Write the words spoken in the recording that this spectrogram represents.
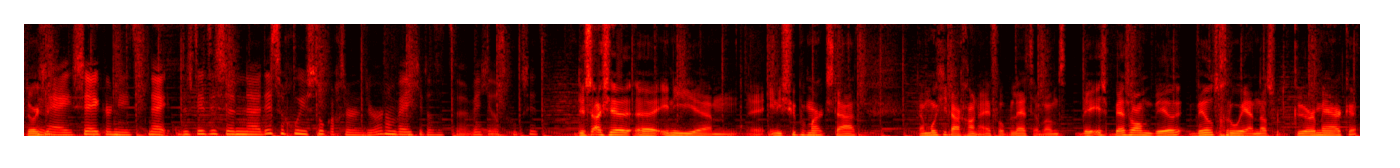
Doortje? Nee, zeker niet. Nee, dus dit is, een, eh, dit is een goede stok achter de deur. Dan weet je dat het, eh, weet je dat het goed zit. Dus als je eh, in, die, ehm, eh, in die supermarkt staat, dan moet je daar gewoon even op letten. Want er is best wel een wil- wildgroei aan dat soort keurmerken.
